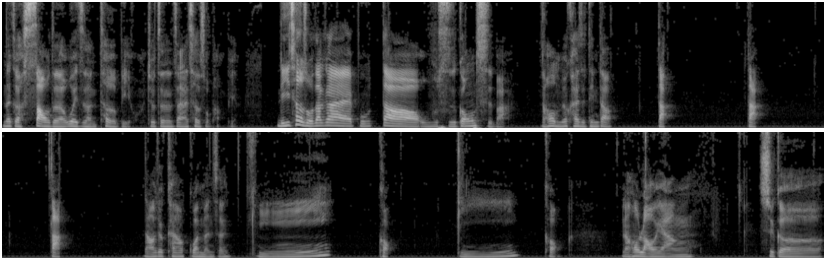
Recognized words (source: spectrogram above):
那个哨的位置很特别，我们就真的站在厕所旁边，离厕所大概不到五十公尺吧。然后我们就开始听到哒哒哒，然后就看到关门声，滴孔滴孔，然后老杨是个。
